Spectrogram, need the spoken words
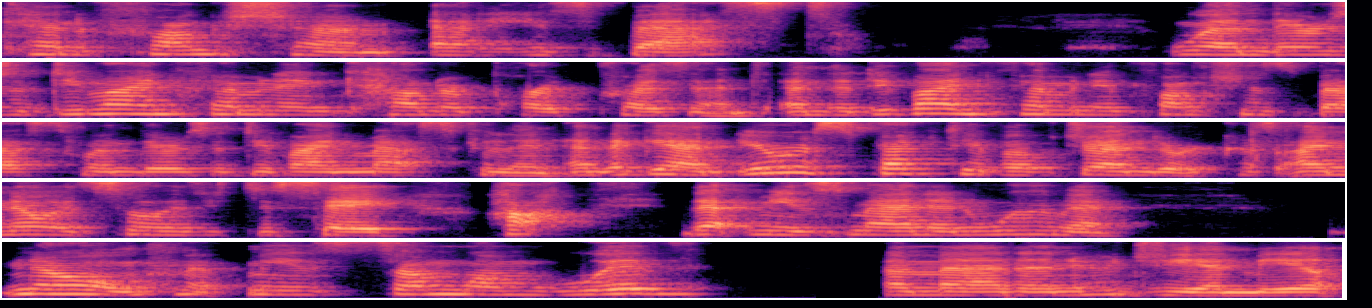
can function at his best when there's a divine feminine counterpart present and the divine feminine functions best when there's a divine masculine. And again irrespective of gender because i know it's so easy to say ha that means man and women. No that means someone with a man energy and male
